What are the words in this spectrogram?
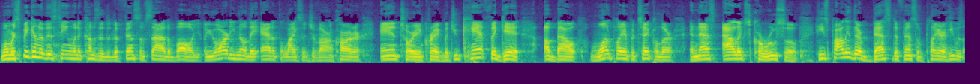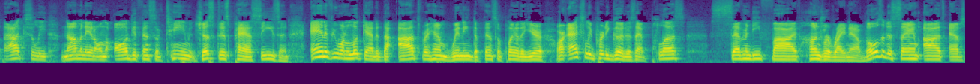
when we're speaking of this team, when it comes to the defensive side of the ball, you already know they added the likes of Jevon Carter and Torrey Craig, but you can't forget about one player in particular, and that's Alex Caruso. He's probably their best defensive player. He was actually nominated on the all defensive team just this past season. And if you want to look at it, the odds for him winning defensive player of the year are actually pretty good. It's at plus 7,500 right now. Those are the same odds as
